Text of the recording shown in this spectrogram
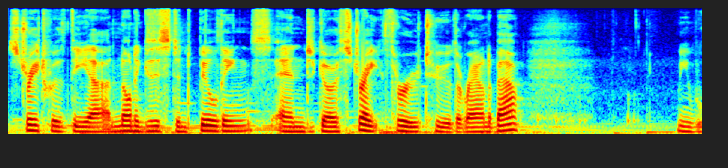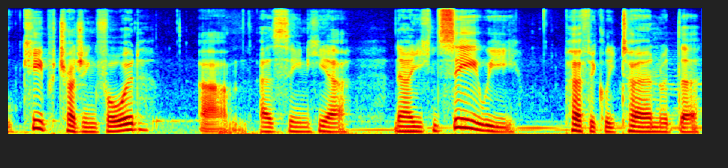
street with the uh, non-existent buildings and go straight through to the roundabout we will keep trudging forward, um, as seen here. Now you can see we perfectly turn with the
